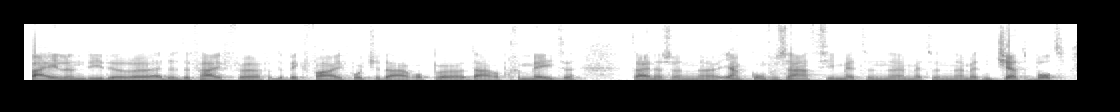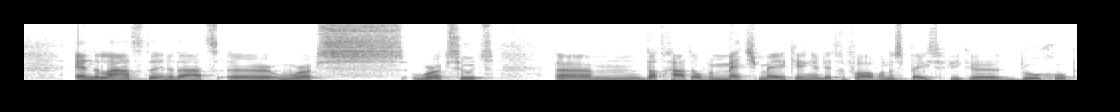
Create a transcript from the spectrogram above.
pijlen die er, dus de, vijf, de Big Five wordt je daarop, daarop gemeten tijdens een, ja, een conversatie met een, met, een, met een chatbot. En de laatste inderdaad, works, Worksuit. Um, dat gaat over matchmaking, in dit geval van een specifieke doelgroep,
